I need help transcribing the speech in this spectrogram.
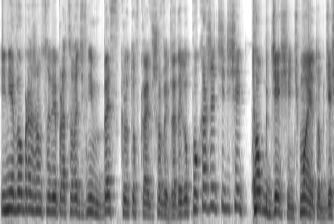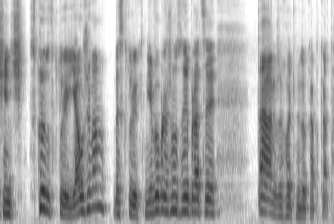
i nie wyobrażam sobie pracować w nim bez skrótów klawiszowych, dlatego pokażę Ci dzisiaj top 10, moje top 10 skrótów, które ja używam, bez których nie wyobrażam sobie pracy. Także chodźmy do CapCut'a.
